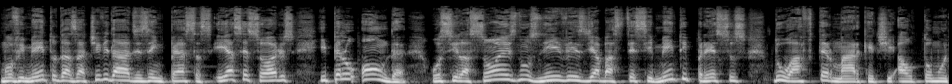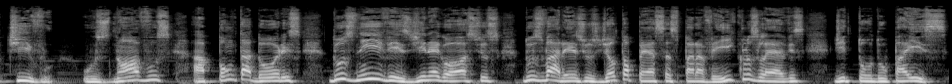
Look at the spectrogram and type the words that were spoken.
movimento das atividades em peças e acessórios e pelo Onda, oscilações nos níveis de abastecimento e preços do aftermarket automotivo os novos apontadores dos níveis de negócios dos varejos de autopeças para veículos leves de todo o país.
